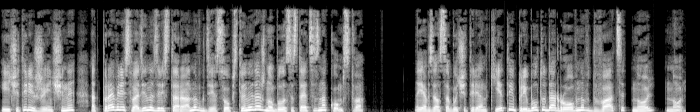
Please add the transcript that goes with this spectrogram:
и четыре женщины, отправились в один из ресторанов, где, собственно, и должно было состояться знакомство. Я взял с собой четыре анкеты и прибыл туда ровно в 20.00.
